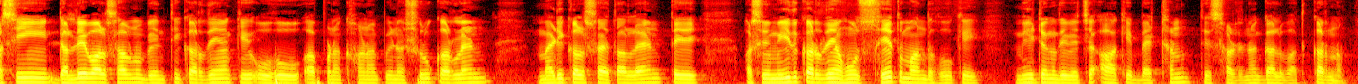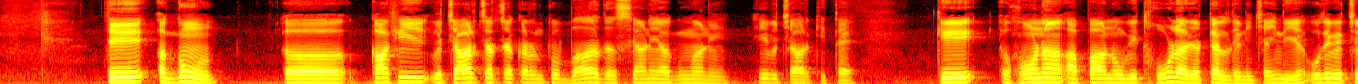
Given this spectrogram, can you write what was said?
ਅਸੀਂ ਡੱਲੇਵਾਲ ਸਾਹਿਬ ਨੂੰ ਬੇਨਤੀ ਕਰਦੇ ਹਾਂ ਕਿ ਉਹ ਆਪਣਾ ਖਾਣਾ ਪੀਣਾ ਸ਼ੁਰੂ ਕਰ ਲੈਣ, ਮੈਡੀਕਲ ਸਹਾਇਤਾ ਲੈਣ ਤੇ ਅਸੀਂ ਉਮੀਦ ਕਰਦੇ ਹਾਂ ਉਹ ਸਿਹਤਮੰਦ ਹੋ ਕੇ ਮੀਟਿੰਗ ਦੇ ਵਿੱਚ ਆ ਕੇ ਬੈਠਣ ਤੇ ਸਾਡੇ ਨਾਲ ਗੱਲਬਾਤ ਕਰਨ। ਤੇ ਅੱਗੋਂ ਕਾਫੀ ਵਿਚਾਰ ਚਰਚਾ ਕਰਨ ਤੋਂ ਬਾਅਦ ਸਿਆਣੇ ਆਗੂਆਂ ਨੇ ਇਹ ਵਿਚਾਰ ਕੀਤਾ ਕਿ ਹੁਣ ਆਪਾਂ ਨੂੰ ਵੀ ਥੋੜਾ ਜਿਹਾ ਢਿੱਲ ਦੇਣੀ ਚਾਹੀਦੀ ਹੈ। ਉਹਦੇ ਵਿੱਚ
